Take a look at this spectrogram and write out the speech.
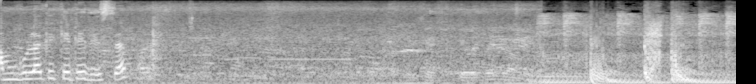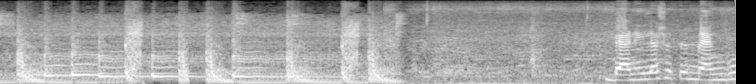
আমগুলাকে কেটে দিছে। ভ্যানিলার সাথে ম্যাঙ্গো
